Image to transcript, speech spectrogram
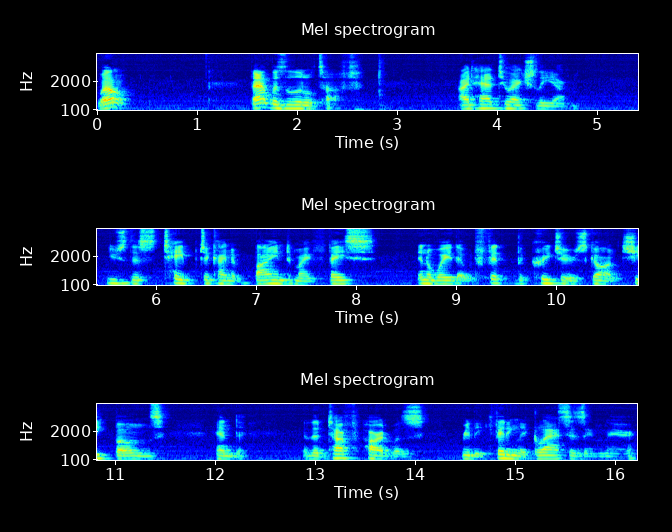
Well, that was a little tough. I'd had to actually um, use this tape to kind of bind my face in a way that would fit the creature's gaunt cheekbones, and the tough part was really fitting the glasses in there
